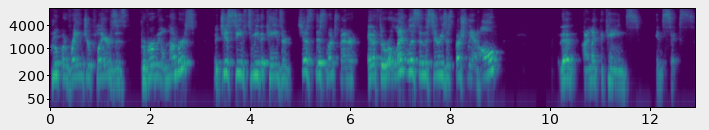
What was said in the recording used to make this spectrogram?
group of Ranger players as proverbial numbers. It just seems to me the Canes are just this much better. And if they're relentless in the series, especially at home, then I like the Canes in six.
